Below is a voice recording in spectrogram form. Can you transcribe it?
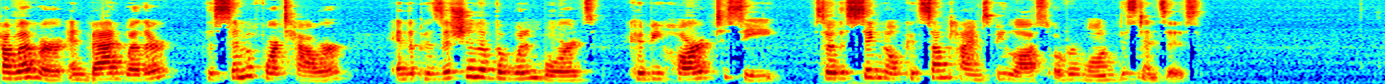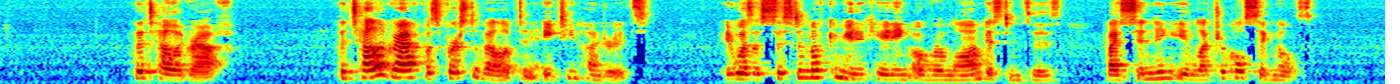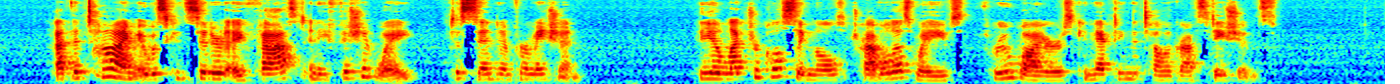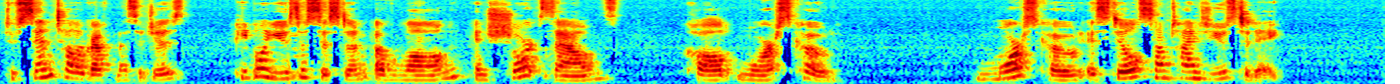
However, in bad weather, the semaphore tower and the position of the wooden boards could be hard to see, so the signal could sometimes be lost over long distances. The telegraph. The telegraph was first developed in 1800s. It was a system of communicating over long distances by sending electrical signals. At the time, it was considered a fast and efficient way to send information. The electrical signals traveled as waves through wires connecting the telegraph stations. To send telegraph messages, people used a system of long and short sounds called Morse code. Morse code is still sometimes used today.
